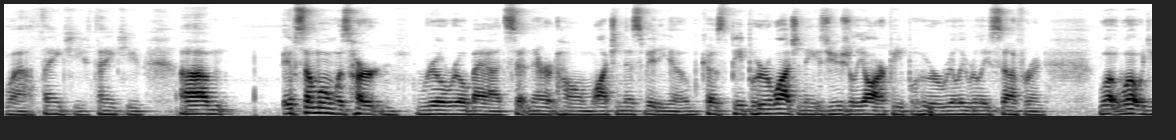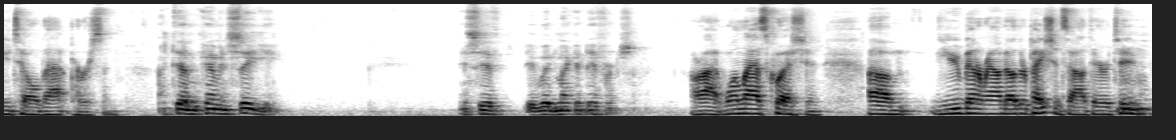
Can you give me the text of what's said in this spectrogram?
Wow, thank you, thank you. Um, if someone was hurting real, real bad sitting there at home watching this video, because people who are watching these usually are people who are really, really suffering, what what would you tell that person? I tell them come and see you and see if it would make a difference. All right, one last question. Um, you've been around other patients out there too. Mm-hmm.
